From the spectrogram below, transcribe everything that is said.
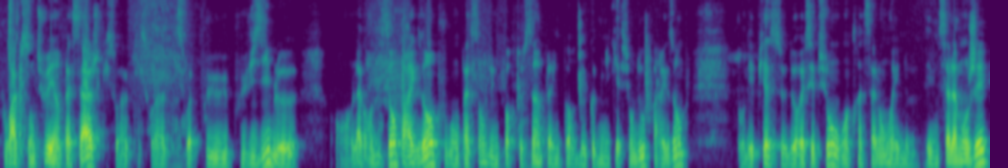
pour accentuer un passage qui soit qui soit qui soit plus plus visible en l'agrandissant par exemple ou en passant d'une porte simple à une porte de communication double par exemple pour des pièces de réception ou entre un salon et une, et une salle à manger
